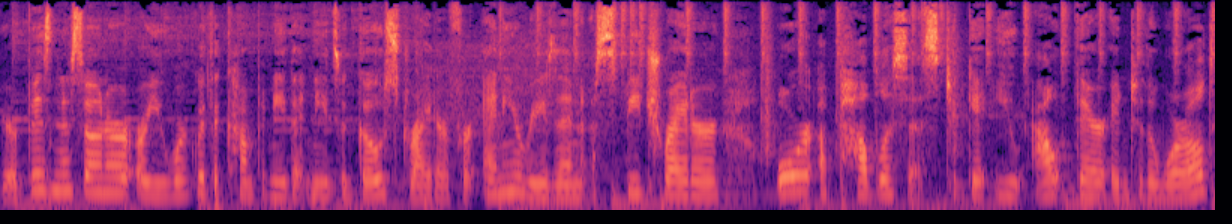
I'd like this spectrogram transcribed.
you're a business owner or you work with a company that needs a ghostwriter for any reason, a speechwriter, or a publicist to get you out there into the world,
